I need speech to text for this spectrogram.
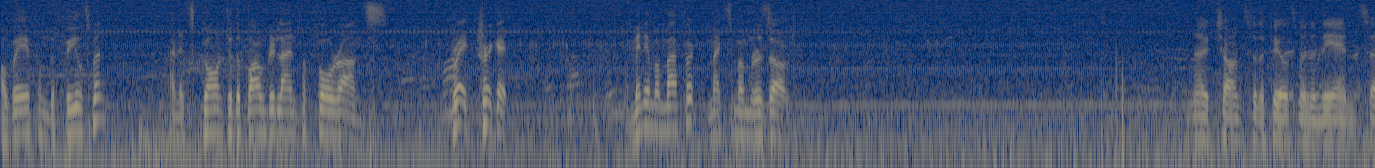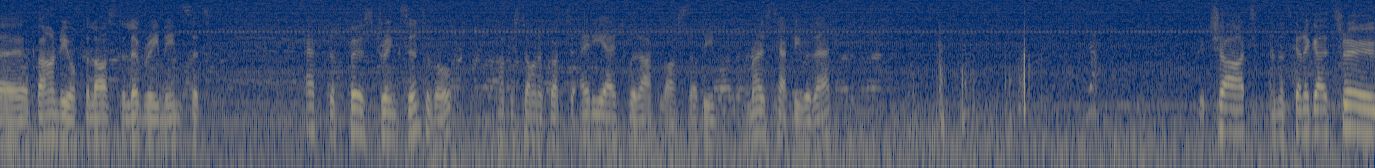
Away from the fieldsman. And it's gone to the boundary line for four runs. Great cricket. Minimum effort, maximum result. No chance for the fieldsman in the end. So a boundary off the last delivery means that at the first drinks interval, Pakistan have got to 88 without loss. They'll be most happy with that. Good shot, and it's going to go through.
